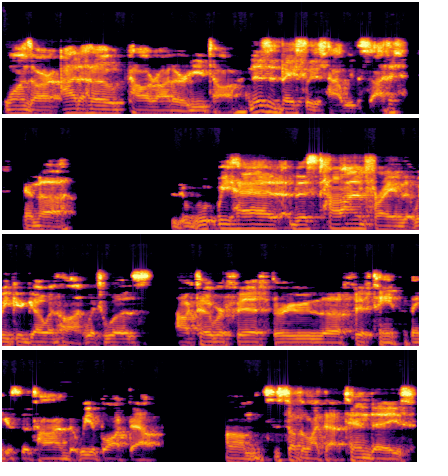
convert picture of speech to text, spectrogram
ones are Idaho, Colorado, or Utah. And this is basically just how we decided. And, uh, we had this time frame that we could go and hunt, which was October 5th through the 15th. I think is the time that we had blocked out. Um, something like that, 10 days.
